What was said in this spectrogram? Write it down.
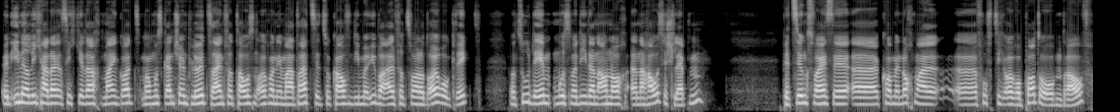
Und innerlich hat er sich gedacht, mein Gott, man muss ganz schön blöd sein, für 1000 Euro eine Matratze zu kaufen, die man überall für 200 Euro kriegt. Und zudem muss man die dann auch noch äh, nach Hause schleppen. Beziehungsweise äh, kommen nochmal äh, 50 Euro Porto obendrauf.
